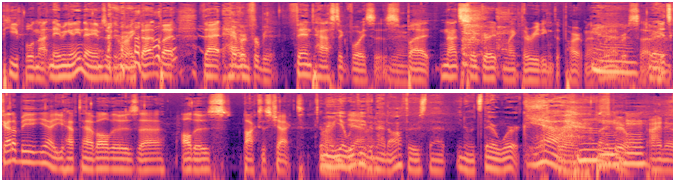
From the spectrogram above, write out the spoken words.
people, not naming any names or anything like that, but that Heaven have forbid. fantastic voices, Yeah. but not so great in like the reading department Yeah. or whatever. So Right. it's got to be. Yeah, you have to have all those uh, all those boxes checked. I mean, yeah, we've Yeah. even had authors that you know it's their work. Yeah. Right. Mhm. Still, Mhm. I know.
